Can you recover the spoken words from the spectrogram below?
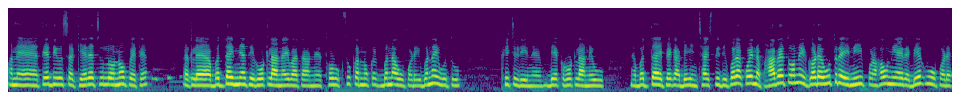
અને તે દિવસે ઘેરે ચૂલો ન પેટે. એટલે બધા ત્યાંથી રોટલા ને આવ્યા હતા અને થોડુંક સુકરનું કંઈક બનાવવું પડે એ બનાવ્યું હતું ખીચડીને બેક રોટલા ને એવું. ને બધાય ભેગા બેહીને છાશ પીધી. ભલે કોઈને ભાવે તો નહીં, ગળે ઉતરે નહીં, પણ હવની આરે બેહવું પડે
